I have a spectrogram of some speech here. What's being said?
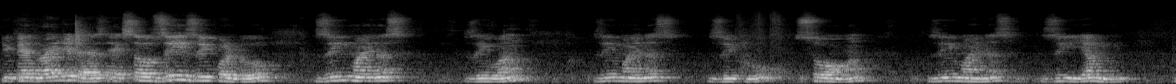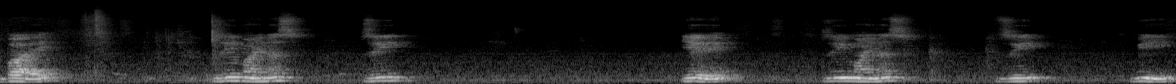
You can write it as x of z is equal to z minus z1, z minus z2, so on, z minus zm by z minus z a z minus z b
